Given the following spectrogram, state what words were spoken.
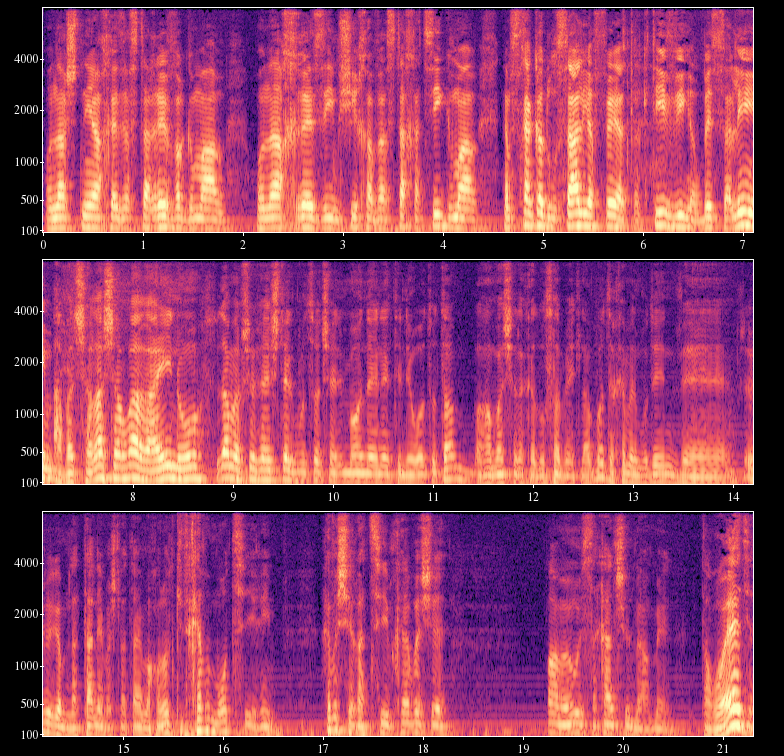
עונה שנייה אחרי זה עשתה רבע גמר. עונה אחרי זה המשיכה ועשתה חצי גמר. גם שיחקה כדורסל יפה, אטרקטיבי, הרבה סלים. אבל שנה שעברה ראינו, אתה יודע מה, אני חושב שיש שתי קבוצות שאני מאוד נהניתי לראות אותן, ברמה של הכדורסל וההתלהבות, זה חבל מודיעין ואני חושב שגם נתניה בשנתיים האחרונות, כי זה חבר'ה מאוד צעירים. חבר'ה שרצים, חבר'ה שפעם היו שחקן של מאמן. אתה רואה את זה?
